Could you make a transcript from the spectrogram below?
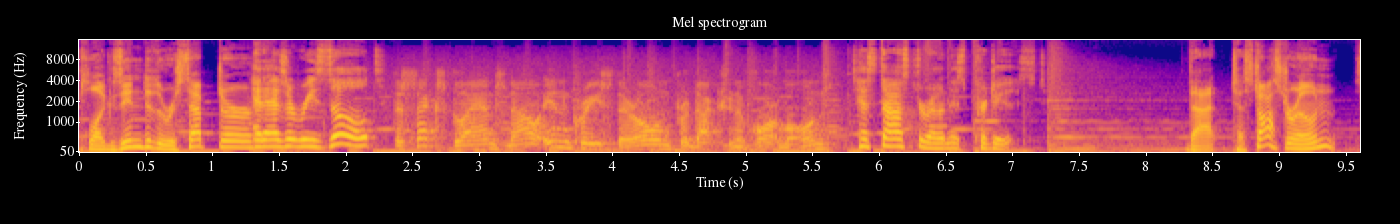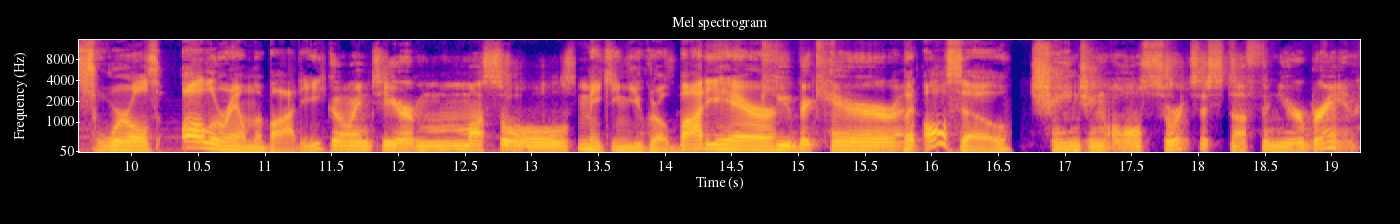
plugs into the receptor, and as a result, The sex glands now increase their own production of hormones. testosterone is produced. That testosterone swirls all around the body, going to your muscles, making you grow body hair, pubic hair, but also changing all sorts of stuff in your brain.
